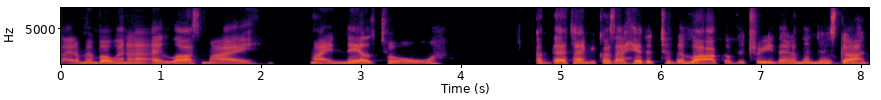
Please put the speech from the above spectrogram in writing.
I remember when I lost my my nail toe at that time because I headed to the log of the tree there and then it was gone.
